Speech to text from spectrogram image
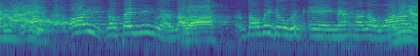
ยังไง เอ้ย เราเต้นไม่เหมือนเรา อะไรเราต้องไปดูกันเองนะคะ แต่ว่า อันนี้ไง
